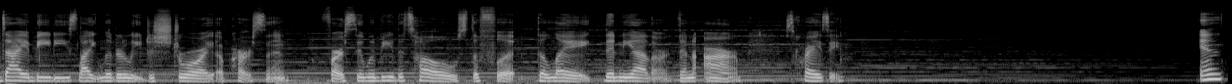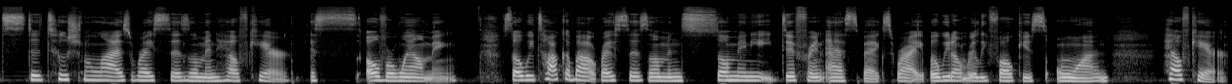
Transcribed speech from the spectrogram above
diabetes like literally destroy a person. First, it would be the toes, the foot, the leg, then the other, then the arm. It's crazy. Institutionalized racism in healthcare is overwhelming. So we talk about racism in so many different aspects, right? But we don't really focus on healthcare.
